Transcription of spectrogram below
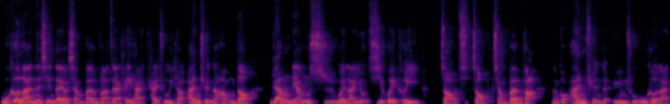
乌克兰呢现在要想办法在黑海开出一条安全的航道，让粮食未来有机会可以找找想办法能够安全的运出乌克兰。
